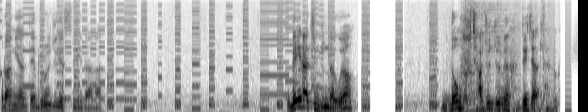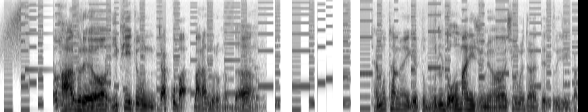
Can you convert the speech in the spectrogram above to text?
보람이한테 물을 주겠습니다. 매일 아침 준다고요? 너무 자주 주면 안 되지 않나요? 아 그래요? 잎이 좀 작고 마- 많아서 그런가 보다. 잘못하면 이게 또 물을 너무 많이 주면 식물들한테 또이막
